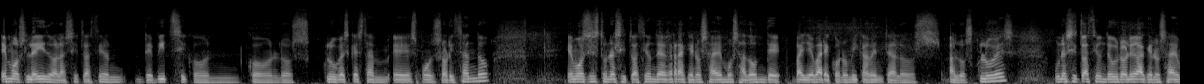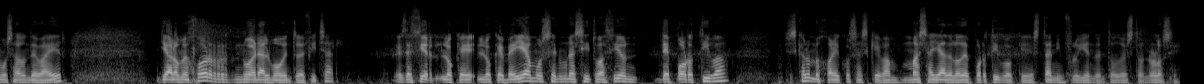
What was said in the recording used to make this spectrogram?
Hemos leído la situación de Bitsi con, con los clubes que están eh, sponsorizando. Hemos visto una situación de guerra que no sabemos a dónde va a llevar económicamente a los, a los clubes. Una situación de Euroliga que no sabemos a dónde va a ir. Y a lo mejor no era el momento de fichar. Es decir, lo que, lo que veíamos en una situación deportiva, es que a lo mejor hay cosas que van más allá de lo deportivo que están influyendo en todo esto, no lo sé.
